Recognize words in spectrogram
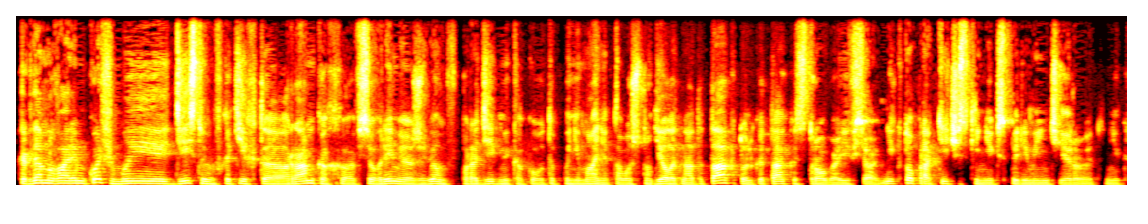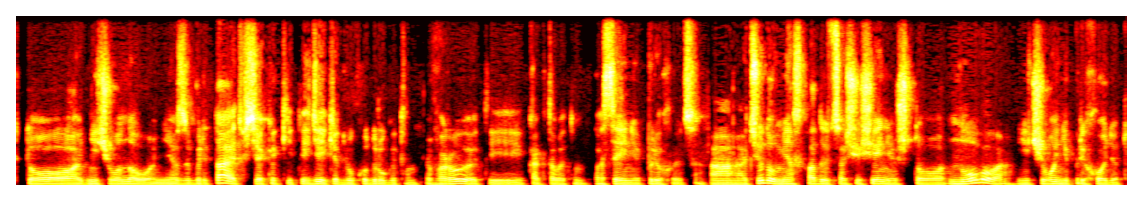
Когда мы варим кофе, мы действуем в каких-то рамках, э, все время живем в парадигме какого-то понимания того, что делать надо так, только так и строго, и все. Никто практически не экспериментирует, никто ничего нового не изобретает, все какие-то идейки друг у друга там воруют и как-то в этом бассейне плюхаются. А отсюда у меня складывается ощущение, что нового ничего не приходит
